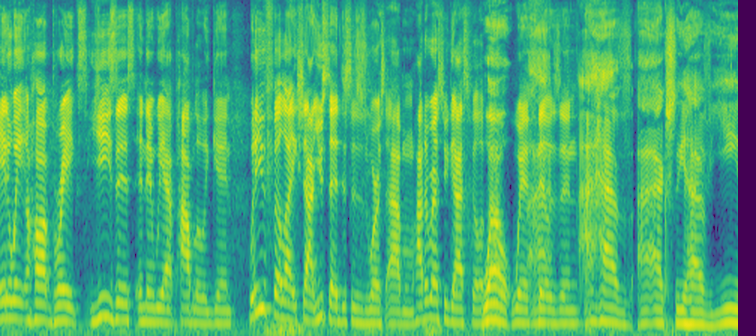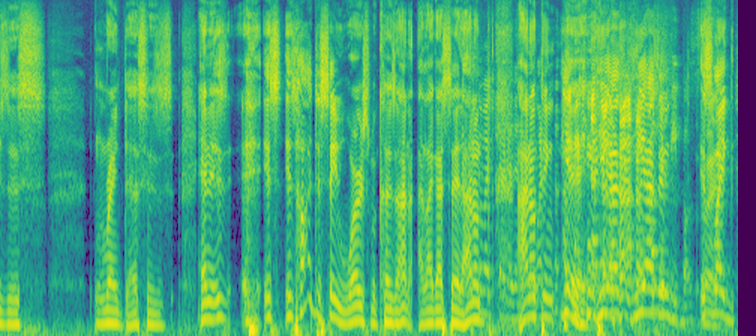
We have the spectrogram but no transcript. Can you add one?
808 and Heartbreaks, Yeezus, and then we have Pablo again. What do you feel like, Shy? You said this is his worst album. How the rest of you guys feel about Well, where I, in? I have I actually have Yeezus ranked as his, and it's it's it's hard to say worse because I like I said I don't so much better than I don't think yeah he hasn't he hasn't. people's. It's Right. like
